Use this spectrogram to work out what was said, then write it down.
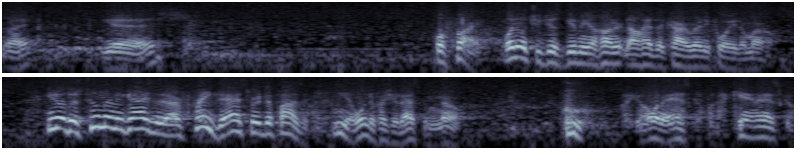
Right? Yes. Well, fine. Why don't you just give me a hundred and I'll have the car ready for you tomorrow? You know, there's too many guys that are afraid to ask for a deposit. Me, I wonder if I should ask them now. Whew, I want to ask them, but I can't ask them.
